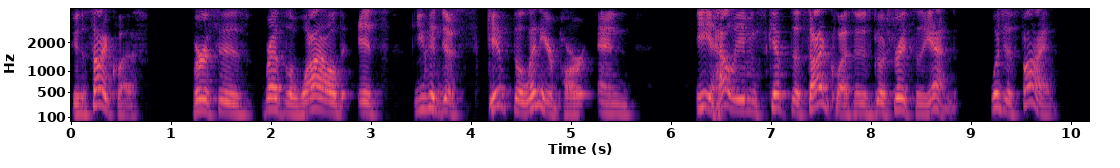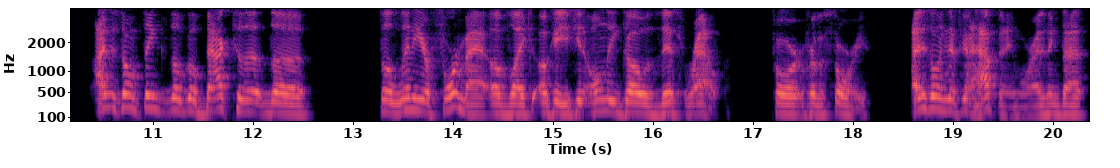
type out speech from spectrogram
do the side quests. Versus Breath of the Wild, it's you can just skip the linear part and hell even skip the side quest and just go straight to the end, which is fine. I just don't think they'll go back to the the the linear format of like okay, you can only go this route for for the story. I just don't think that's going to happen anymore. I think that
